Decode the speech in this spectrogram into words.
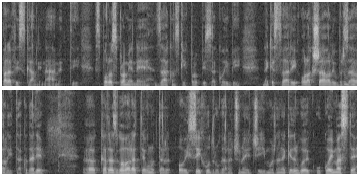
parafiskalni nameti, sporost promjene zakonskih propisa koji bi neke stvari olakšavali, ubrzavali -hmm. i tako dalje. E, kad razgovarate unutar ovih svih udruga, računajući i možda neke druge u kojima ste, e,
